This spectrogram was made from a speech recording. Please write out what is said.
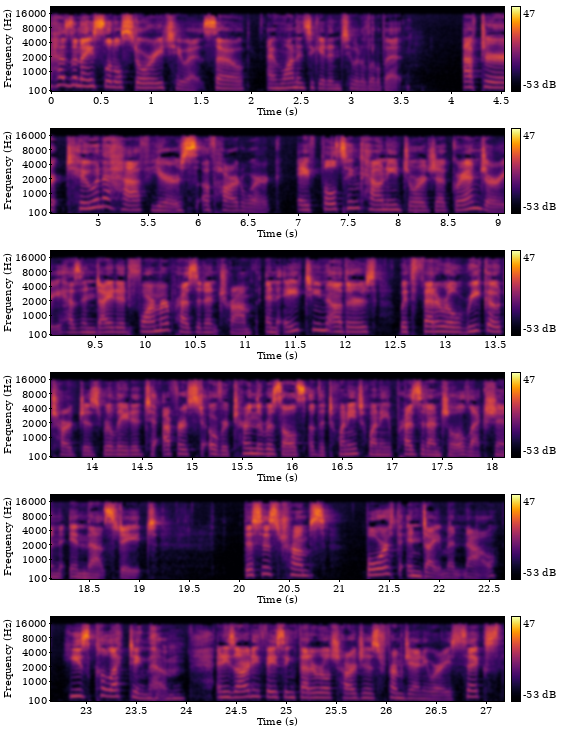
has a nice little story to it, so I wanted to get into it a little bit. After two and a half years of hard work, a Fulton County, Georgia grand jury has indicted former President Trump and 18 others with federal RICO charges related to efforts to overturn the results of the 2020 presidential election in that state. This is Trump's fourth indictment now. He's collecting them, and he's already facing federal charges from January 6th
